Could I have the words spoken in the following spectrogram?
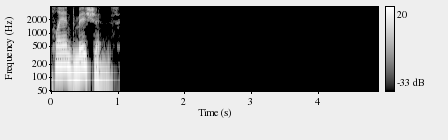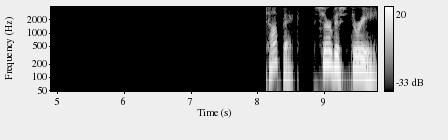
Planned missions Service 3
